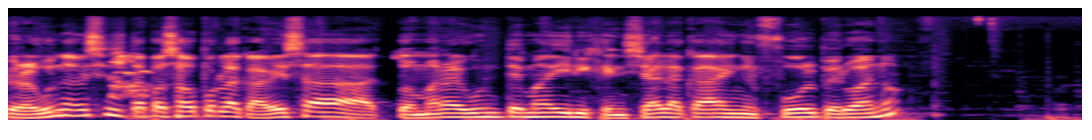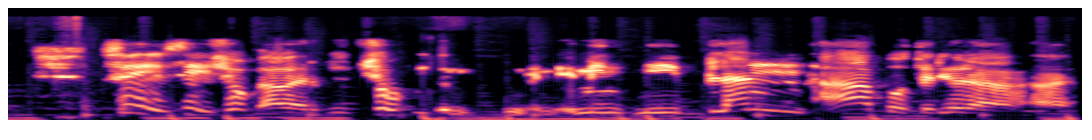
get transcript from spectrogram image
¿Pero alguna vez se te ha pasado por la cabeza tomar algún tema dirigencial acá en el fútbol peruano? Sí, sí, yo, a ver, yo, mi, plan A posterior a,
